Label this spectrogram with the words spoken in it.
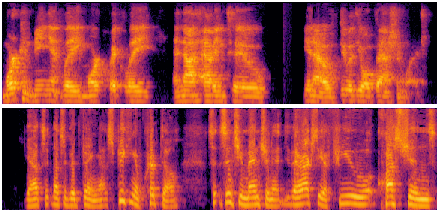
more conveniently, more quickly, and not having to, you know, do it the old-fashioned way. Yeah, that's a, that's a good thing. Now, speaking of crypto, since you mentioned it, there are actually a few questions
